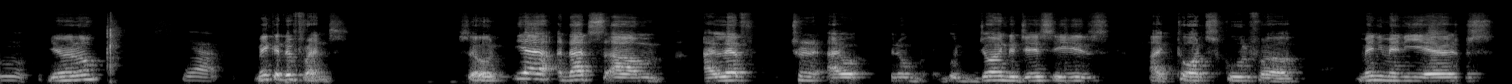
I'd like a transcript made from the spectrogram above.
Mm. You know? Yeah. Make a difference. So yeah, that's um I left I you know joined the JCs. I taught school for many, many years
